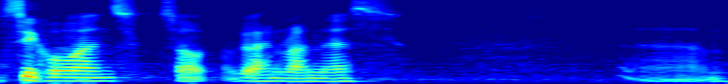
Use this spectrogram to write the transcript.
SQL ones. So I'll go ahead and run this. Um,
